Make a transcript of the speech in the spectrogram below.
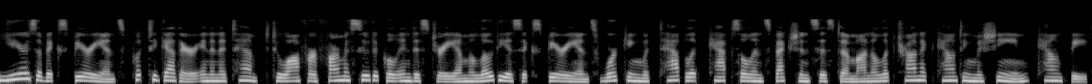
Years of experience put together in an attempt to offer pharmaceutical industry a melodious experience working with tablet capsule inspection system on electronic counting machine, CountBeat.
